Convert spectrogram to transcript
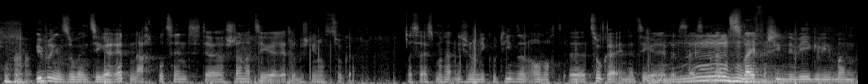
Übrigens sogar in Zigaretten, 8% der Standardzigarette bestehen aus Zucker. Das heißt, man hat nicht nur Nikotin, sondern auch noch äh, Zucker in der Zigarette. Das heißt, man hat zwei verschiedene Wege, wie man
